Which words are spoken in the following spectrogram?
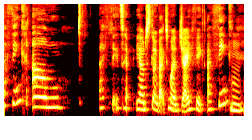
I think um I think yeah, I'm just going back to my JFIC. I think Mm.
